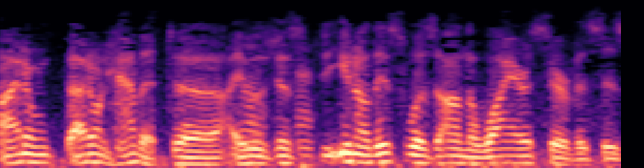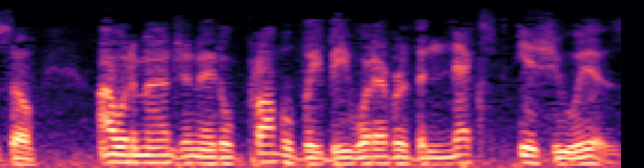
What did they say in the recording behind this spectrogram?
I don't. I don't have it. Uh, it was just, you know, this was on the wire services, so I would imagine it'll probably be whatever the next issue is.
